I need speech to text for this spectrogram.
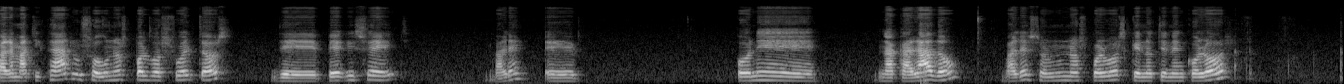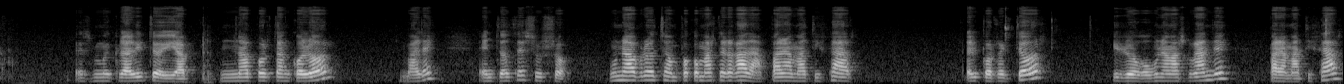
Para matizar uso unos polvos sueltos de Peggy Sage, ¿vale? Eh, pone nacarado, ¿vale? Son unos polvos que no tienen color, es muy clarito y no aportan color, ¿vale? Entonces uso una brocha un poco más delgada para matizar el corrector y luego una más grande para matizar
